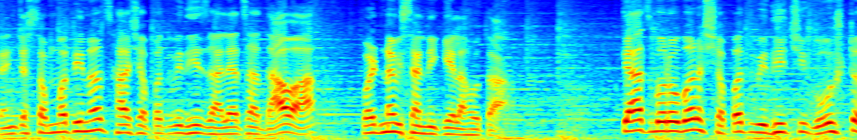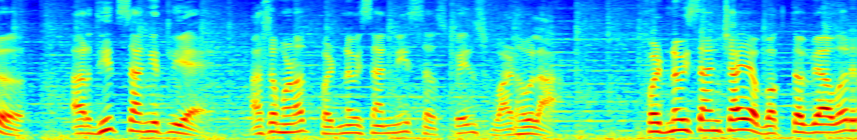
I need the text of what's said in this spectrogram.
त्यांच्या संमतीनंच हा शपथविधी झाल्याचा दावा फडणवीसांनी केला होता. त्याचबरोबर शपथविधीची गोष्ट अर्धीच सांगितली आहे असं म्हणत फडणवीसांनी सस्पेन्स वाढवला. फडणवीसांच्या या वक्तव्यावर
